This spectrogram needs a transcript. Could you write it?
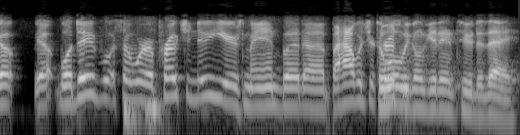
Yep, yep. Well, dude, so we're approaching New Year's, man. But uh, but how was your So Christmas? what we gonna get into today?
